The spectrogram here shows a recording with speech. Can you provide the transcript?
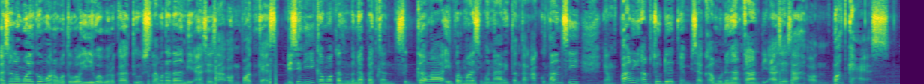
Assalamualaikum warahmatullahi wabarakatuh. Selamat datang di Asesa On Podcast. Di sini kamu akan mendapatkan segala informasi menarik tentang akuntansi yang paling up to date yang bisa kamu dengarkan di Asesa On Podcast.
